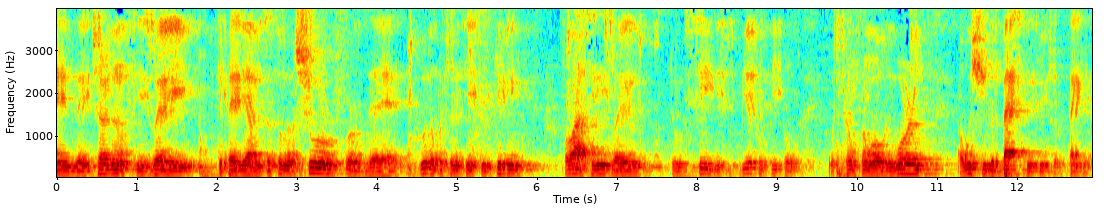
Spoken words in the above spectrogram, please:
and the chairman of the Israeli Wikipedia, Mr. Tomer Ashur, for the good opportunity to giving for us in Israel to see these beautiful people which come from all over the world. I wish you the best in the future. Thank you.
